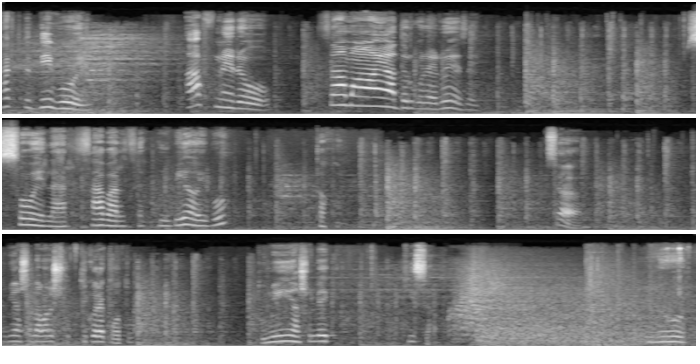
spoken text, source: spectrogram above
থাকতে দিবই। আপনারও সামায় আদর করে রয়ে যাই। সোহেল আর সাবার যখন বিয়ে হইব তখন। আচ্ছা তুমি আসলে আমার সত্যি করে কত? তুমি আসলে কি চাও? লুট।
